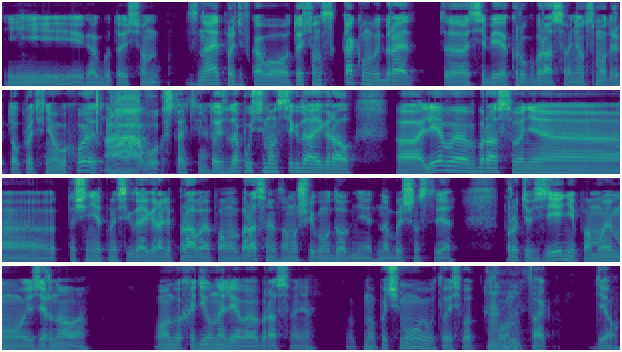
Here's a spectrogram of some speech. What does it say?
И как бы, то есть он знает против кого, то есть он, как он выбирает себе круг вбрасывания, он смотрит, кто против него выходит. А, вот, кстати. То есть, допустим, он всегда играл а, левое вбрасывание, точнее нет, мы всегда играли правое, по-моему, вбрасывание, потому что ему удобнее на большинстве. Против Зени, по-моему, Зернова. Он выходил на левое вбрасывание. Ну, почему? То есть, вот он Мгм. так делал.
